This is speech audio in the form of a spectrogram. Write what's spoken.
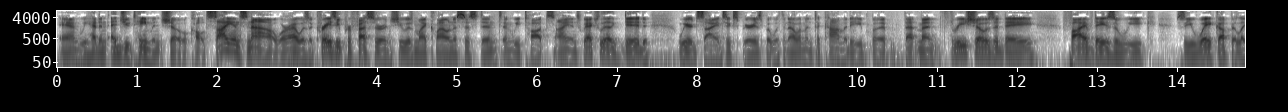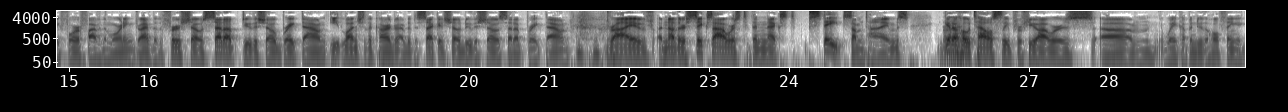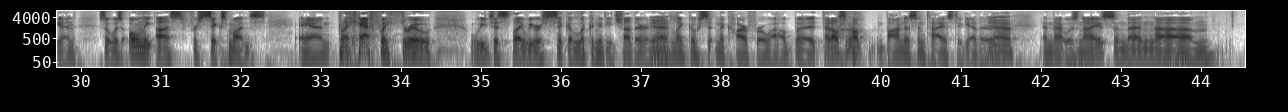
and we had an edutainment show called Science Now, where I was a crazy professor and she was my clown assistant, and we taught science. We actually like did weird science experience, but with an element of comedy. But that meant three shows a day, five days a week. So you wake up at like four or five in the morning, drive to the first show, set up, do the show, break down, eat lunch in the car, drive to the second show, do the show, set up, break down, drive another six hours to the next state sometimes, get a hotel, sleep for a few hours, um, wake up and do the whole thing again. So it was only us for six months. And like halfway through, we just like we were sick of looking at each other and Yeah. had like go sit in the car for a while. But that also helped bond us and tie us together. Yeah. and that was nice. And then um,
